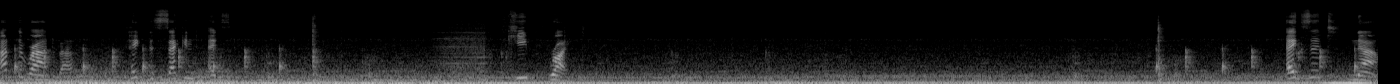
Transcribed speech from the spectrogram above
At the roundabout, take the second exit. Keep right. Exit now.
